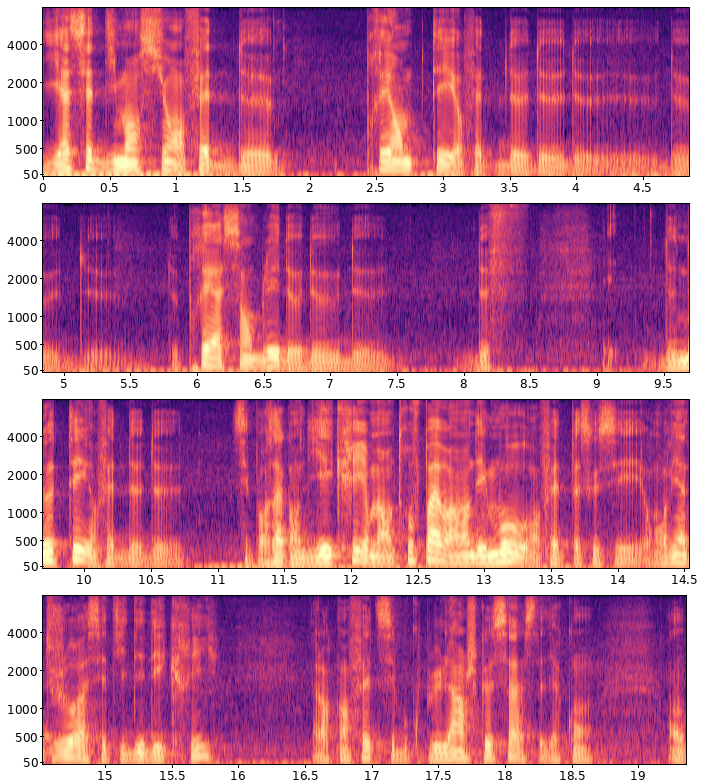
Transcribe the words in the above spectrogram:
il y a cette dimension en fait de préempter, en fait, de, de préassembler, de, de, de, noter, en fait, de, c'est pour ça qu'on dit écrire, mais on ne trouve pas vraiment des mots, en fait, parce que c'est, on revient toujours à cette idée d'écrit alors qu'en fait c'est beaucoup plus large que ça. C'est-à-dire qu'on on,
